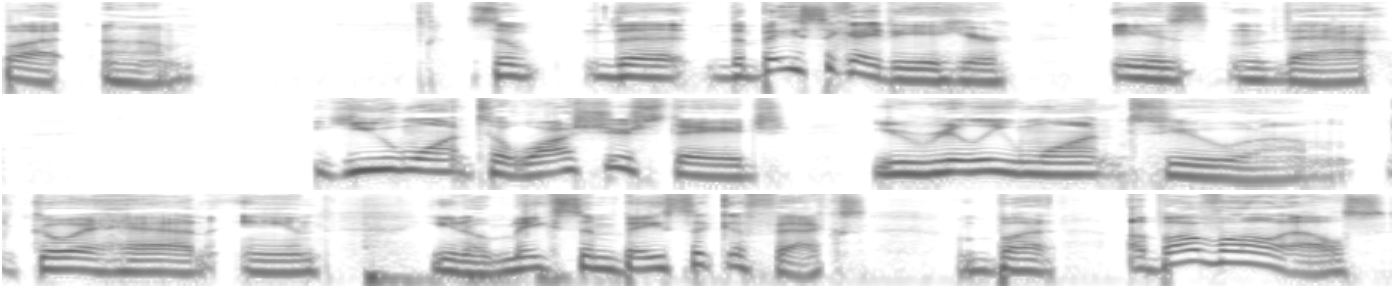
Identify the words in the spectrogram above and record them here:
But um, so the the basic idea here is that you want to wash your stage you really want to um, go ahead and you know make some basic effects but above all else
